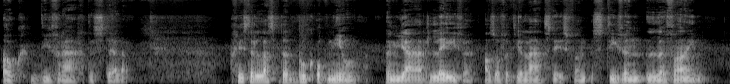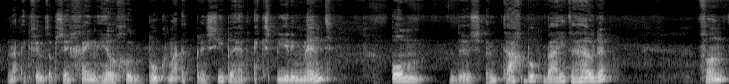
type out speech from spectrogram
ook die vraag te stellen. Gisteren las ik dat boek opnieuw, Een jaar leven, alsof het je laatste is, van Stephen Levine. Nou, ik vind het op zich geen heel goed boek, maar het principe, het experiment om dus een dagboek bij te houden, van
